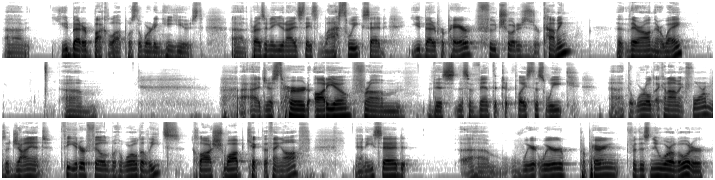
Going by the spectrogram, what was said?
Uh, you'd better buckle up was the wording he used. Uh, the president of the United States last week said you'd better prepare. Food shortages are coming. They're on their way. Um, I, I just heard audio from this this event that took place this week uh, the World Economic Forum was a giant theater filled with world elites. Klaus Schwab kicked the thing off, and he said, um, "We're we're preparing for this new world order,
